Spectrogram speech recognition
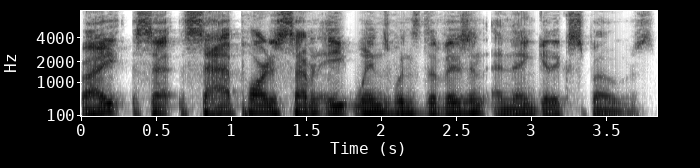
Right? Sad part is seven, eight wins, wins division, and then get exposed.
